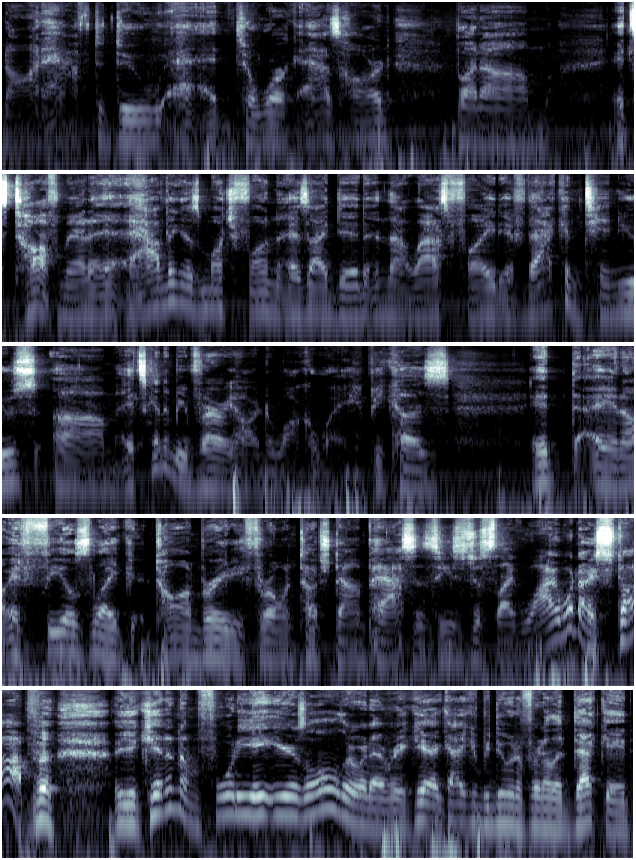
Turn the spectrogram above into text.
not have to do to work as hard." But um it's tough, man. Having as much fun as I did in that last fight, if that continues, um, it's going to be very hard to walk away because it you know it feels like Tom Brady throwing touchdown passes. He's just like, why would I stop? Are you kidding? I'm 48 years old or whatever. A guy could be doing it for another decade.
